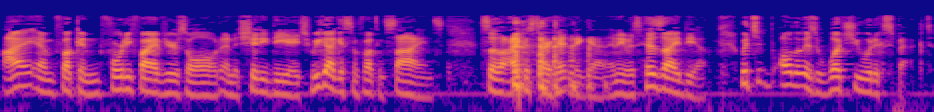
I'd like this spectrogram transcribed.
I am fucking 45 years old and a shitty DH. We gotta get some fucking signs so that I can start hitting again. And it was his idea, which, although is what you would expect.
